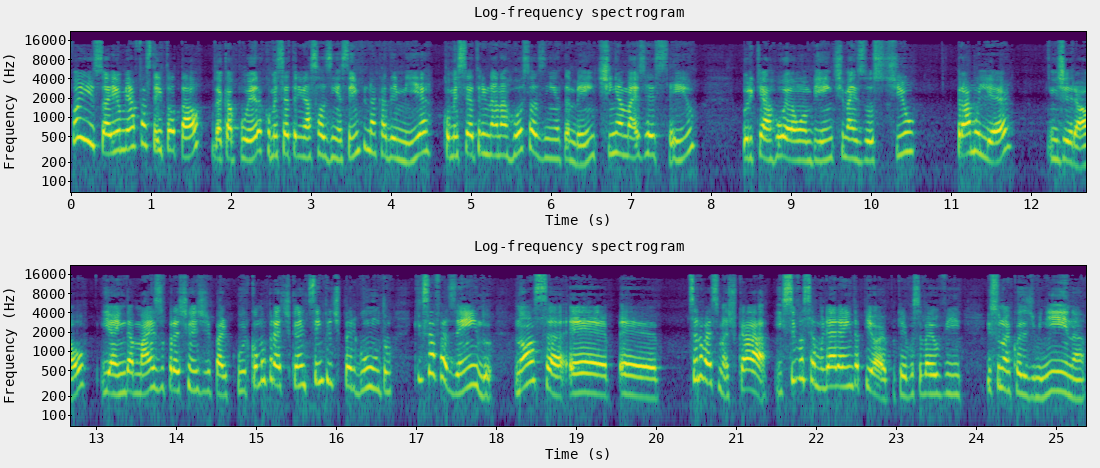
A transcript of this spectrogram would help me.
foi isso. Aí eu me afastei total da capoeira, comecei a treinar sozinha sempre na academia, comecei a treinar na rua sozinha também, tinha mais receio, porque a rua é um ambiente mais hostil para mulher em geral, e ainda mais o praticante de parkour. Como praticante, sempre te perguntam: o que você está fazendo? Nossa, é, é, você não vai se machucar? E se você é mulher, é ainda pior, porque aí você vai ouvir: isso não é coisa de menina,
